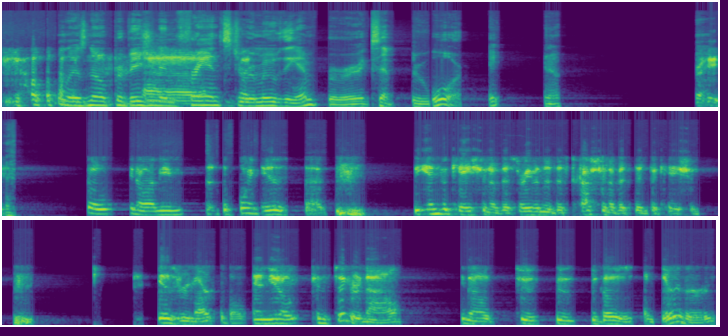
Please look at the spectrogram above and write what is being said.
So, Well, there's no provision in Uh, France to but- remove the emperor except through war. right? right? So, you know, I mean, the, the point is that the invocation of this, or even the discussion of its invocation, is remarkable. And, you know, consider now, you know, to, to, to those observers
